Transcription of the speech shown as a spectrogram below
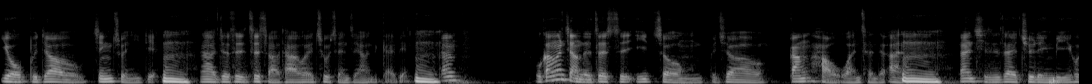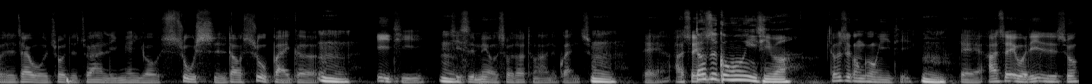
又比较精准一点，嗯那就是至少它会促成这样的改变。嗯我刚刚讲的这是一种比较刚好完成的案，嗯但其实在 G 零 B 或者在我做的专案里面，有数十到数百个嗯议题，嗯其实没有受到同样的关注。嗯，对啊，所以都是公共议题吗？都是公共议题。嗯对啊，所以我的意思是说，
